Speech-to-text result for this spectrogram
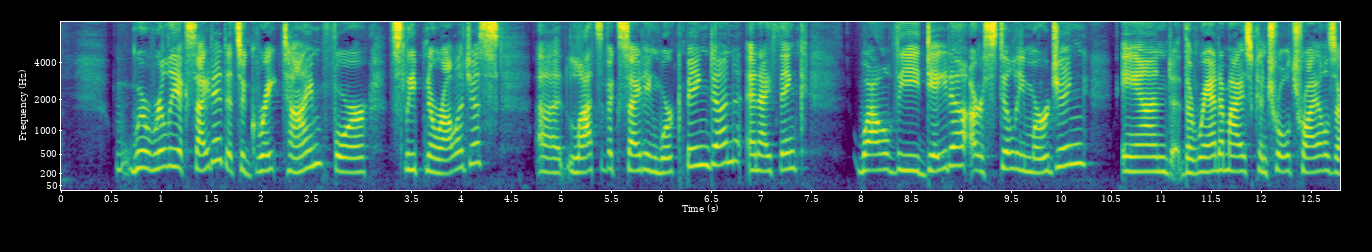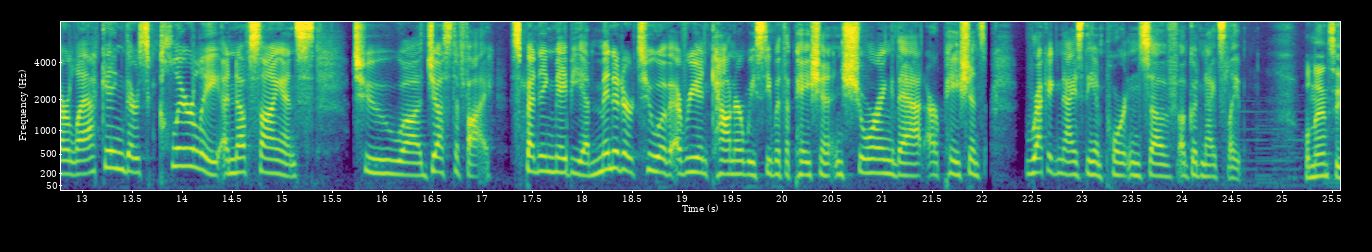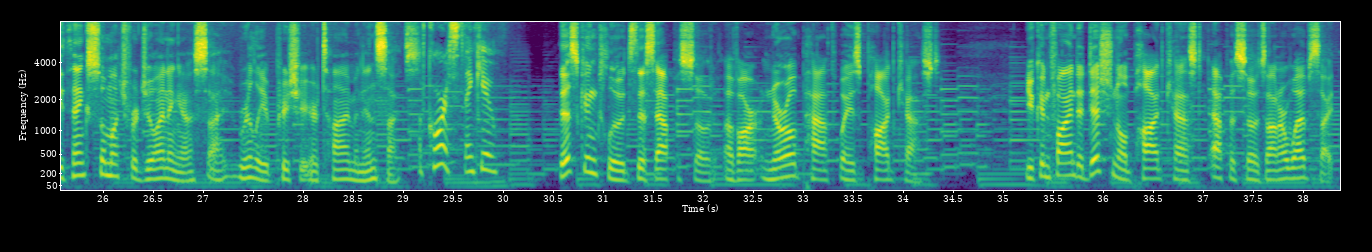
We're really excited. It's a great time for sleep neurologists. Uh, lots of exciting work being done. And I think while the data are still emerging and the randomized control trials are lacking, there's clearly enough science to uh, justify spending maybe a minute or two of every encounter we see with a patient, ensuring that our patients recognize the importance of a good night's sleep. Well, Nancy, thanks so much for joining us. I really appreciate your time and insights. Of course. Thank you. This concludes this episode of our Neuropathways podcast. You can find additional podcast episodes on our website,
